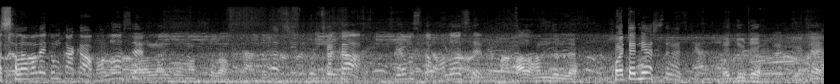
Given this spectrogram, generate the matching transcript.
আসসালামু আলাইকুম কাকা ভালো আছেন? ওয়ালাইকুম আসসালাম। কাকা কি অবস্থা? ভালো আছেন? আলহামদুলিল্লাহ। কয়টা নিয়ে আসছেন আজকে? এই দুইটা। দুইটাই।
